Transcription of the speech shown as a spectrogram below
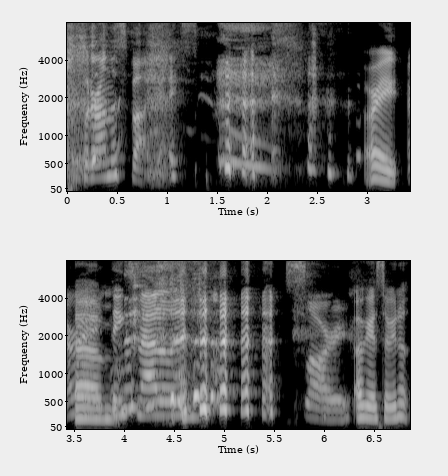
Put her on the spot, guys. All right. All right. um, Thanks, Madelyn. Sorry. Okay, so we don't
